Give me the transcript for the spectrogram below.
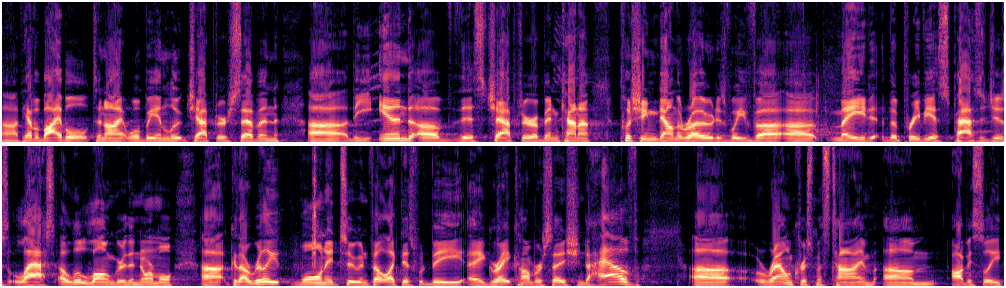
Uh, if you have a Bible tonight, we'll be in Luke chapter 7. Uh, the end of this chapter, I've been kind of pushing down the road as we've uh, uh made the previous passages last a little longer than normal because uh, I really wanted to and felt like this would be a great conversation to have. Uh, around Christmas time. Um, obviously,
